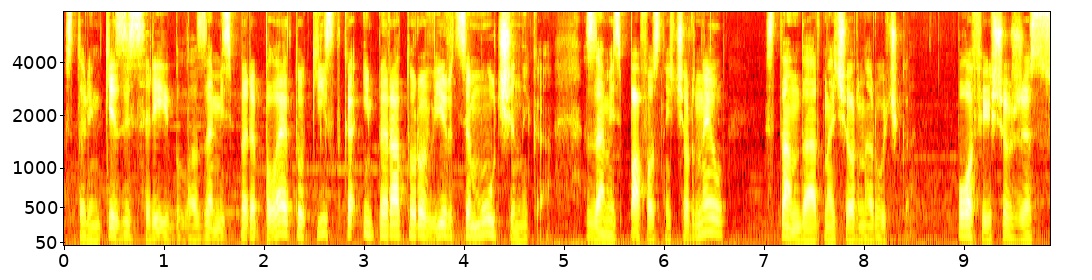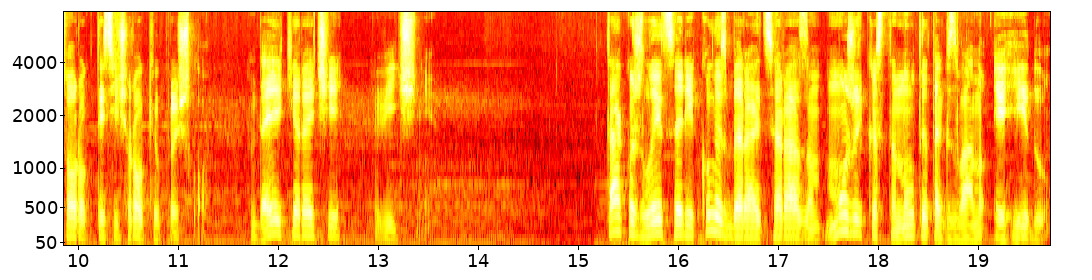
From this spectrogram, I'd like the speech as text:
сторінки зі срібла, замість переплету кістка імператора-вірця мученика, замість пафосних чорнил стандартна чорна ручка. Пофіг, що вже 40 тисяч років пройшло. Деякі речі вічні. Також лицарі, коли збираються разом, можуть кастанути так звану егіду.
